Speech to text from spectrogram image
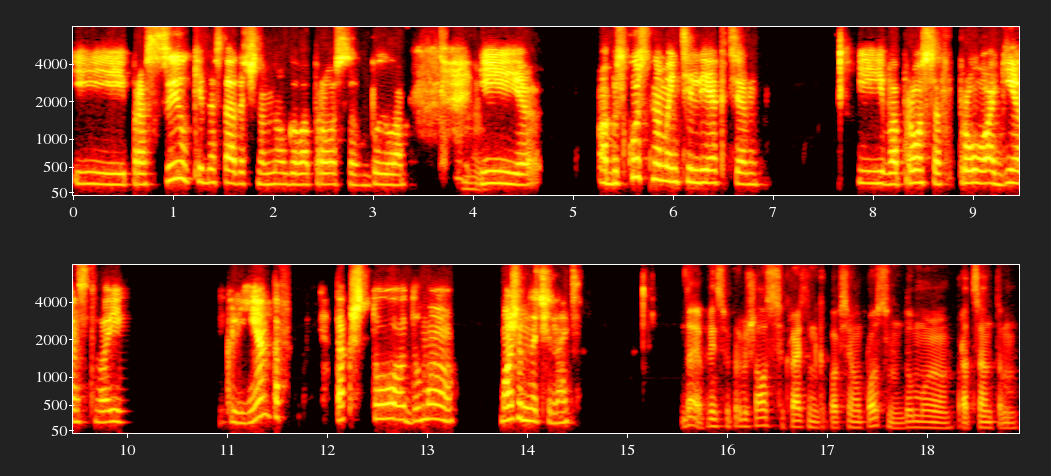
и про ссылки достаточно много вопросов было, mm-hmm. и об искусственном интеллекте, и вопросов про агентство и клиентов. Так что, думаю, можем начинать. Да, я, в принципе, пробежался кратенько по всем вопросам. Думаю, процентом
